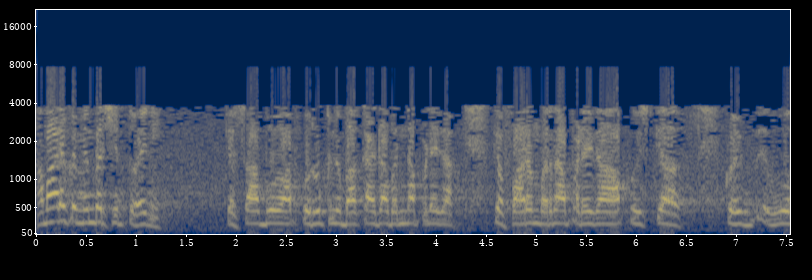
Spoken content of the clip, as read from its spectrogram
ہمارے کوئی ممبر شپ تو ہے نہیں. کہ صاحب وہ آپ کو رکن باقاعدہ بننا پڑے گا، کہ فارم بھرنا پڑے گا، آپ کو اس کا کوئی وہ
